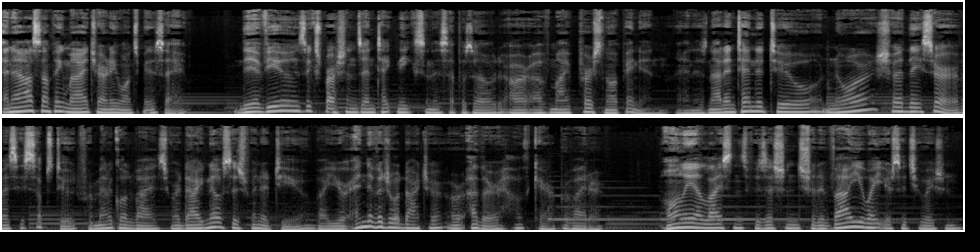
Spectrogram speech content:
And now, something my attorney wants me to say. The views, expressions, and techniques in this episode are of my personal opinion and is not intended to, nor should they serve as a substitute for medical advice or diagnosis rendered to you by your individual doctor or other healthcare provider. Only a licensed physician should evaluate your situation,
